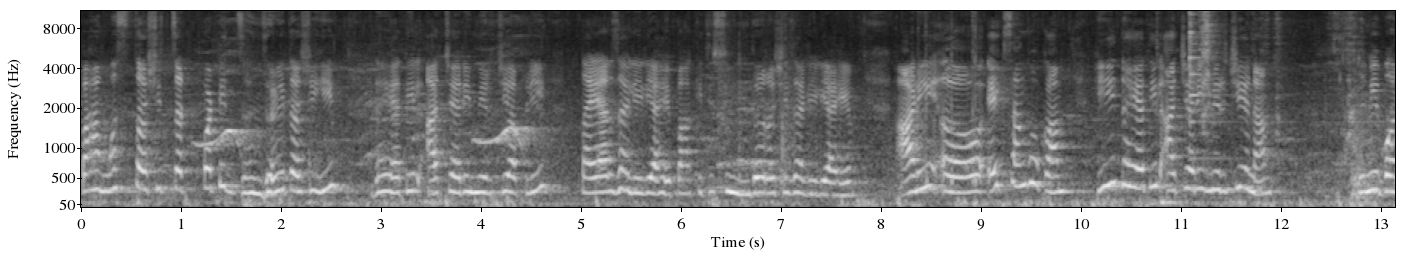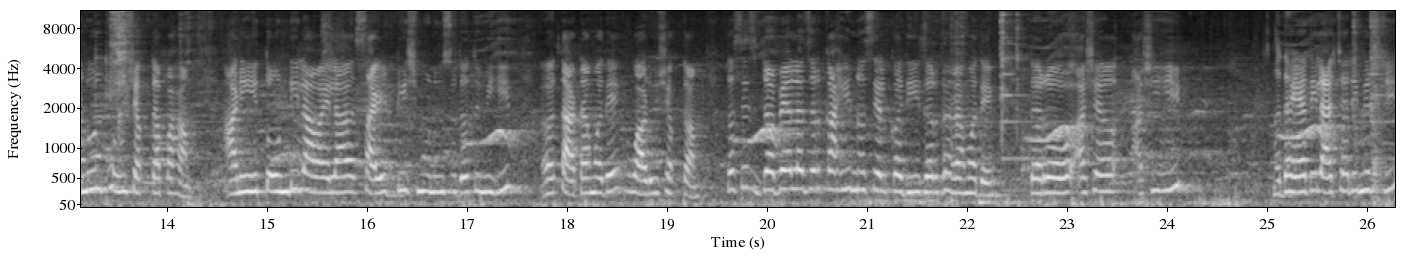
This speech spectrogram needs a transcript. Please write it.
पहा मस्त अशी चटपटीत झणझणीत अशी ही दह्यातील आचारी मिरची आपली तयार झालेली आहे पहा किती सुंदर अशी झालेली आहे. आणि एक सांगू का? ही दह्यातील आचारी मिरची आहे ना तुम्ही बनवून ठेवू शकता पहा. आणि तोंडी लावायला साईड डिश म्हणून सुद्धा तुम्ही ही ताटामध्ये वाढू शकता. तसेच डब्याला जर काही नसेल कधी जर घरामध्ये तर अशा अशी ही दह्यातील आचारी मिरची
